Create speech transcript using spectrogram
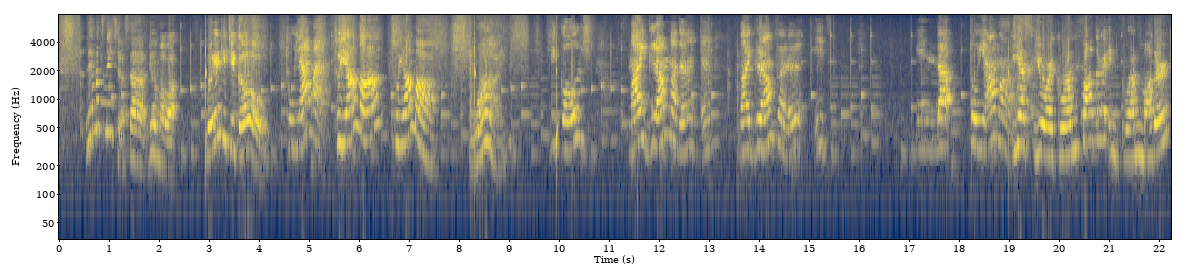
す。す年末年始はさ龍馬は Where did you go? 富山 To Yama? To Yama Why? because my grandmother and my grandfather is in the Toyama. Yes, your grandfather and grandmother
